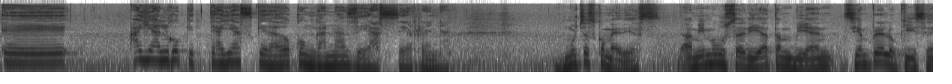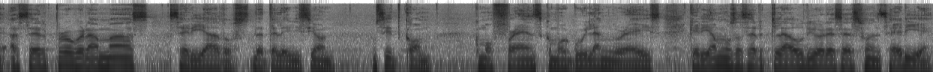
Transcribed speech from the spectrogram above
Eh, ¿Hay algo que te hayas quedado con ganas de hacer, Renan? Muchas comedias. A mí me gustaría también, siempre lo quise, hacer programas seriados de televisión, un sitcom, como Friends, como Will and Grace. Queríamos hacer Claudio, eres eso en serie.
